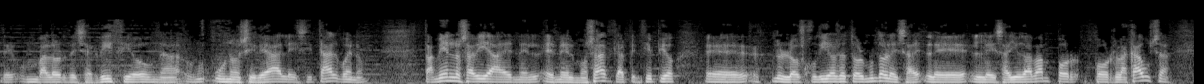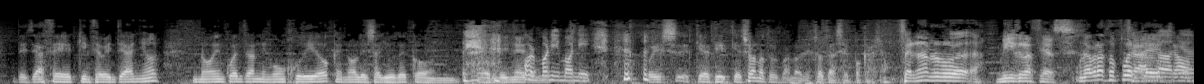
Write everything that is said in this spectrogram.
de un valor de servicio, una- un- unos ideales y tal, bueno, también los había en el, en el Mossad, que al principio eh, los judíos de todo el mundo les, les ayudaban por, por la causa. Desde hace 15 o 20 años no encuentran ningún judío que no les ayude con dinero. Por ¿no? money money. Pues eh, quiero decir que son otros valores, otras épocas. ¿no? Fernando Rueda, mil gracias. Un abrazo fuerte. Chao.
